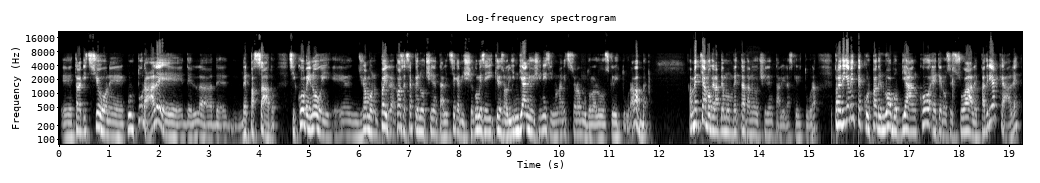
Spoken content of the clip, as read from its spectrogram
eh, tradizione culturale del, de- del passato. Siccome noi, eh, diciamo, poi la cosa è sempre noi occidentali, si capisce come se so, gli indiani o i cinesi non avessero avuto la loro scrittura. Vabbè. Ammettiamo che l'abbiamo inventata noi occidentali la scrittura. Praticamente è colpa dell'uomo bianco, eterosessuale, patriarcale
